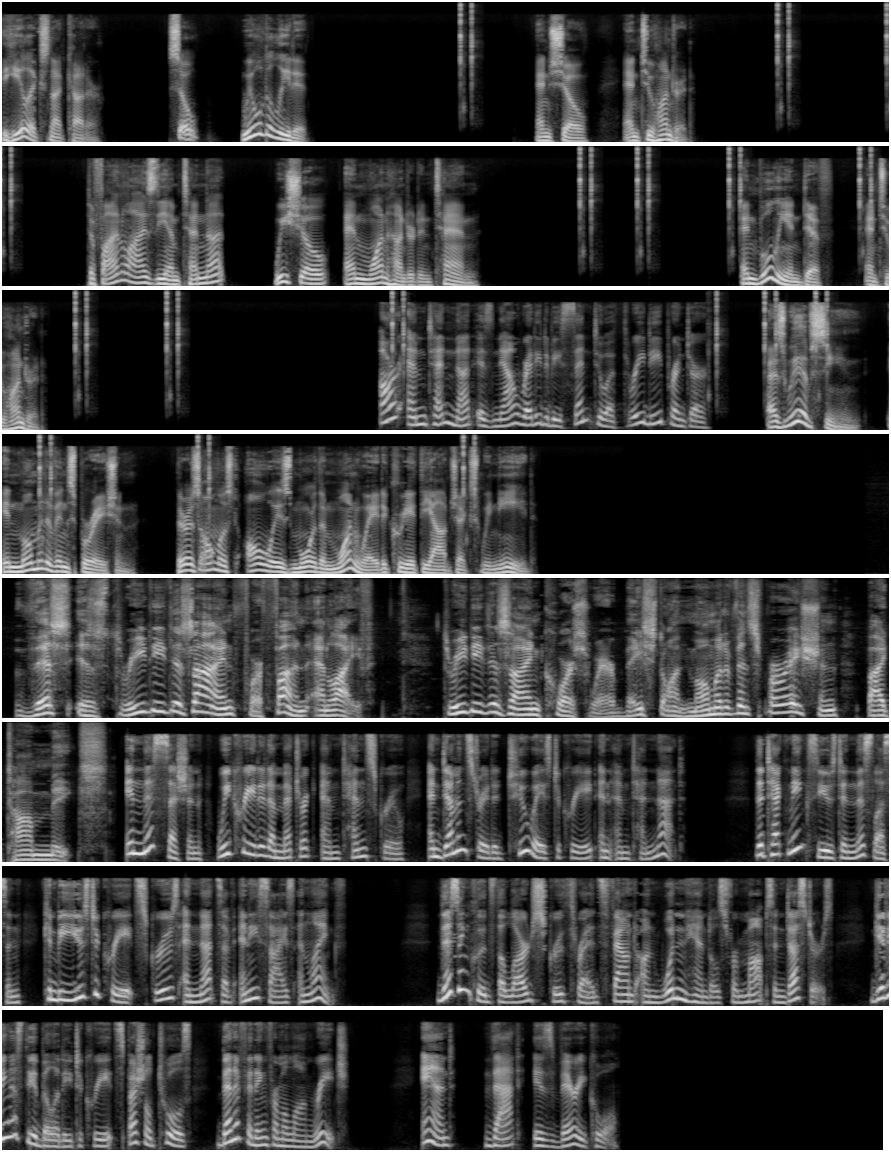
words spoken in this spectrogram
the helix nut cutter. So we will delete it and show N200. To finalize the M10 nut, we show N110 and Boolean diff N200. Our M10 nut is now ready to be sent to a 3D printer. As we have seen, in Moment of Inspiration, there is almost always more than one way to create the objects we need. This is 3D Design for Fun and Life. 3D Design courseware based on Moment of Inspiration by Tom Meeks. In this session, we created a metric M10 screw and demonstrated two ways to create an M10 nut. The techniques used in this lesson can be used to create screws and nuts of any size and length. This includes the large screw threads found on wooden handles for mops and dusters, giving us the ability to create special tools benefiting from a long reach. And that is very cool.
